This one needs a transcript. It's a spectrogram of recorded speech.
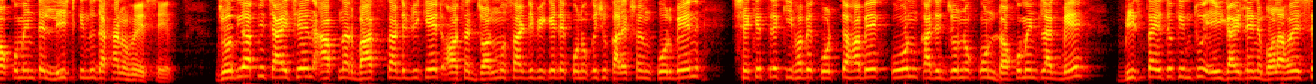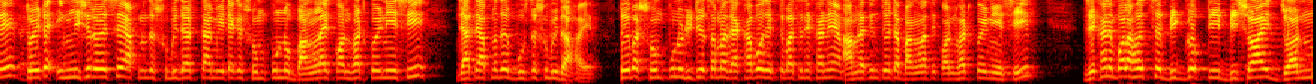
ডকুমেন্টের লিস্ট কিন্তু দেখানো হয়েছে। যদি আপনি চাইছেন আপনার বার্থ সার্টিফিকেট অর্থাৎ জন্ম সার্টিফিকেটে কোনো কিছু কারেকশন করবেন, সেক্ষেত্রে কীভাবে করতে হবে, কোন কাজের জন্য কোন ডকুমেন্ট লাগবে বিস্তারিত কিন্তু এই গাইডলাইনে বলা হয়েছে। তো এটা ইংলিশে রয়েছে, আপনাদের সুবিধার্থে আমি এটাকে সম্পূর্ণ বাংলায় কনভার্ট করে নিয়েছি, যাতে আপনাদের বুঝতে সুবিধা হয়। তো এবার সম্পূর্ণ ডিটেলস আমরা দেখাবো, দেখতে পাচ্ছেন এখানে আমরা কিন্তু এটা বাংলাতে কনভার্ট করে নিয়েছি। যেখানে বলা হচ্ছে বিজ্ঞপ্তি, বিষয়, জন্ম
